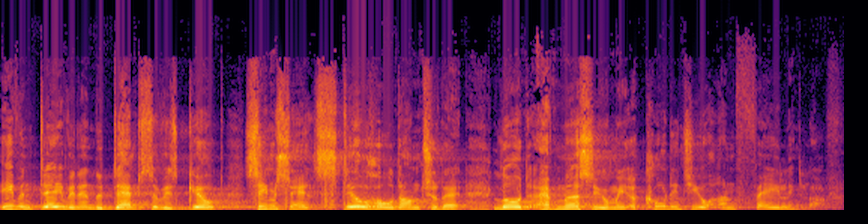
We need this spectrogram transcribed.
Even David, in the depths of his guilt, seems to still hold on to that. Lord, have mercy on me according to your unfailing love.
